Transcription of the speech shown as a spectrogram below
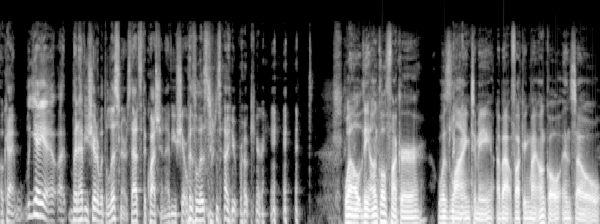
okay, yeah, yeah. uh, But have you shared it with the listeners? That's the question. Have you shared with the listeners how you broke your hand? Well, the uncle fucker was lying to me about fucking my uncle, and so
